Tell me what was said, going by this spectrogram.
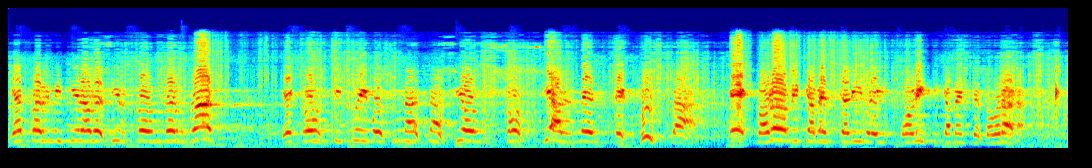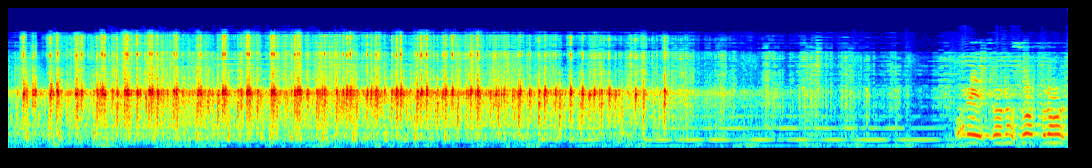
que permitiera decir con verdad que constituimos una nación socialmente justa, económicamente libre y políticamente soberana. nosotros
